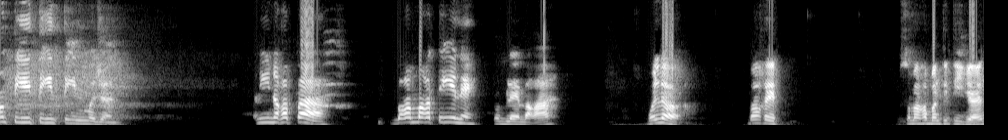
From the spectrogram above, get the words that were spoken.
Anong tingin-tingin-tingin mo dyan? Kanina ka pa. Baka makatingin eh. Problema ka? Wala. Bakit? Masama ka bang titigan?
